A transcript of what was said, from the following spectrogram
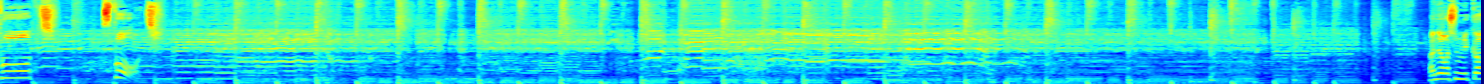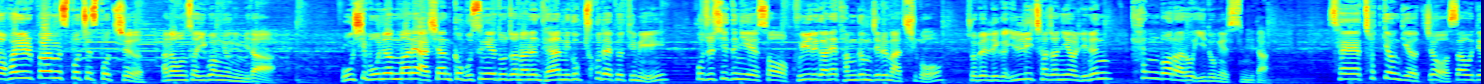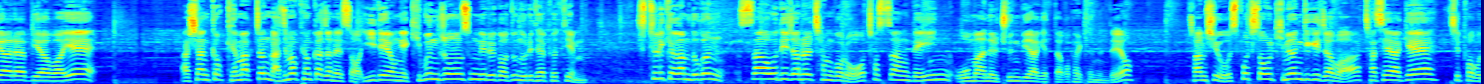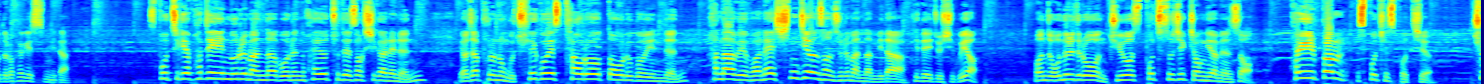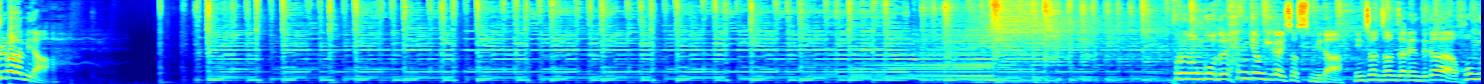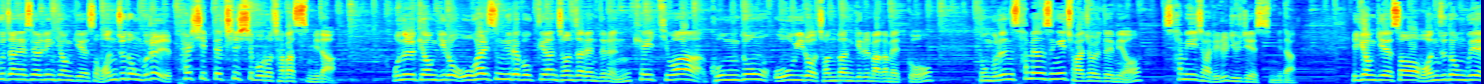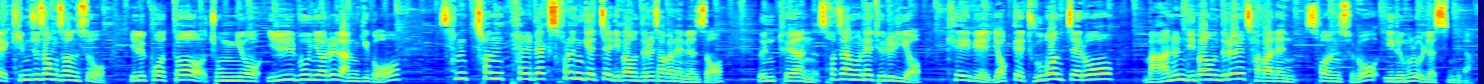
스포츠 스포츠. 안녕하십니까. 화요일 밤 스포츠 스포츠. 아나운서 이광용입니다. 55년 만에 아시안컵 우승에 도전하는 대한민국 축구대표팀이 호주 시드니에서 9일간의 담금질을 마치고 조별리그 1, 2차전이 열리는 캔버라로 이동했습니다. 새해 첫 경기였죠. 사우디아라비아와의 아시안컵 개막전 마지막 평가전에서 2대 0의 기분 좋은 승리를 거둔 우리 대표팀. 슈틀리케 감독은 사우디전을 참고로 첫 상대인 오만을 준비하겠다고 밝혔는데요. 잠시 후 스포츠 서울 김현기 기자와 자세하게 짚어보도록 하겠습니다. 스포츠계 화제 인물을 만나보는 화요 초대석 시간에는 여자 프로농구 최고의 스타로 떠오르고 있는 하나외환의 신지연 선수를 만납니다. 기대해 주시고요. 먼저 오늘 들어온 주요 스포츠 소식 정리하면서 화요일 밤 스포츠 스포츠 출발합니다. 프로농구 오늘 한 경기가 있었습니다. 인천 전자랜드가 홈구장에서 열린 경기에서 원주 동부를 80대 75로 잡았습니다. 오늘 경기로 5할 승률에 복귀한 전자랜드는 KT와 공동 5위로 전반기를 마감했고 동부는 3연승이 좌절되며 3위 자리를 유지했습니다. 이 경기에서 원주 동부의 김주성 선수 1쿼터 종료 1분여를 남기고 3,830개째 리바운드를 잡아내면서 은퇴한 서장훈의 뒤를 이어 KBL 역대 두 번째로 많은 리바운드를 잡아낸 선수로 이름을 올렸습니다.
